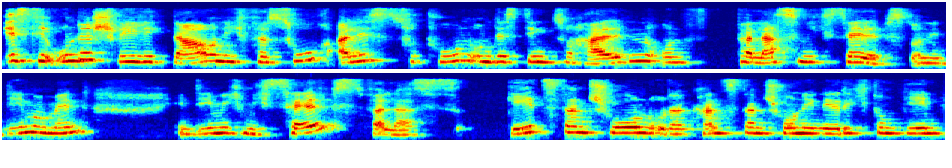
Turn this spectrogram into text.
ist sie unterschwellig da und ich versuche alles zu tun, um das Ding zu halten und verlasse mich selbst. Und in dem Moment, in dem ich mich selbst verlasse, geht's dann schon oder kann es dann schon in eine Richtung gehen,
